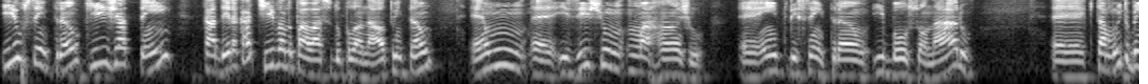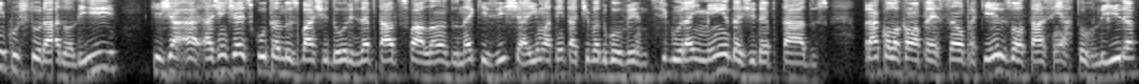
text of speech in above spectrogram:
e o Centrão que já tem cadeira cativa no Palácio do Planalto. Então, é um, é, existe um, um arranjo é, entre Centrão e Bolsonaro é, que está muito bem costurado ali que já a, gente já escuta nos bastidores deputados falando, né, que existe aí uma tentativa do governo de segurar emendas de deputados para colocar uma pressão para que eles votassem Arthur Lira.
